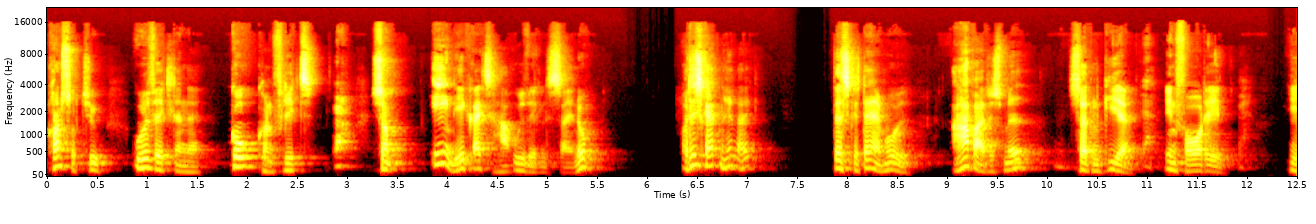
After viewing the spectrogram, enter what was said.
konstruktiv, udviklende, god konflikt, Ja. som egentlig ikke rigtig har udviklet sig endnu. Og det skal den heller ikke. Den skal derimod arbejdes med, så den giver Ja. en fordel i,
